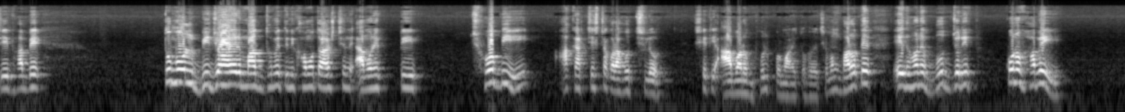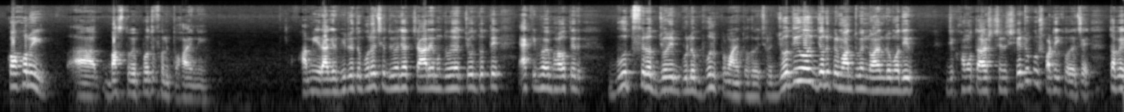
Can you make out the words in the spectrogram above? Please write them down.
যেভাবে তুমুল বিজয়ের মাধ্যমে তিনি ক্ষমতা আসছেন, এমন একটি ছবি আঁকার চেষ্টা করা হচ্ছিল, সেটি আবারও ভুল প্রমাণিত হয়েছে। এবং ভারতের এই ধরনের বুথ জরিপ কোনোভাবেই কখনোই বাস্তবে প্রতিফলিত হয়নি। আমি এর আগের ভিডিওতে বলেছি দুই হাজার চার এবং দু হাজার চোদ্দোতে একইভাবে ভারতের বুথ ফেরত জরিপগুলো ভুল প্রমাণিত হয়েছিল। যদিও ওই জরিপের মাধ্যমে নরেন্দ্র মোদীর যে ক্ষমতা আসছেন সেটুকু সঠিক হয়েছে, তবে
